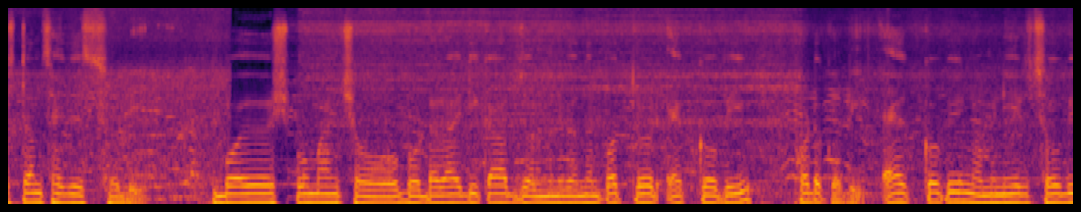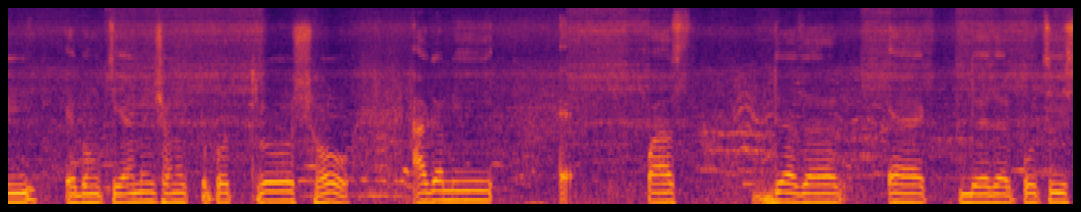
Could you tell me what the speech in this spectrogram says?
স্টাম্প সাইজের ছবি। বয়স প্রমাণ সহ ভোটার আইডি কার্ড, জন্ম নিবন্ধনপত্রর এক কপি ফটোকপি, এক কপি নমিনির ছবি এবং চেয়ারম্যান শনাক্তপত্র সহ আগামী পাঁচ দু হাজার এক দু হাজার পঁচিশ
